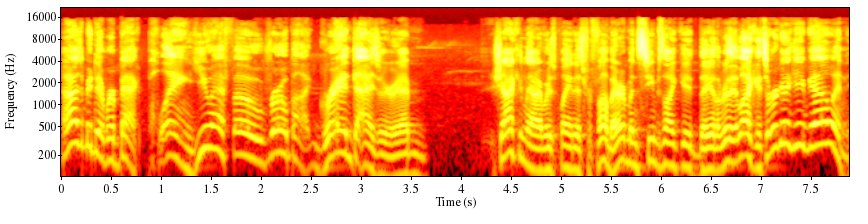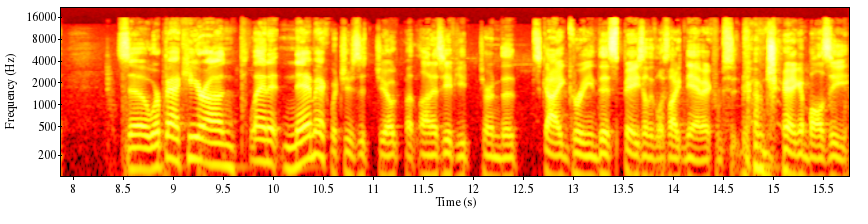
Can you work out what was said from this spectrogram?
How's it been? We're back playing UFO Robot Grendizer. Um, shockingly, I was playing this for fun, but everyone seems like it, they really like it, so we're going to keep going. So we're back here on planet Namek, which is a joke, but honestly, if you turn the sky green, this basically looks like Namek from, from Dragon Ball Z.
